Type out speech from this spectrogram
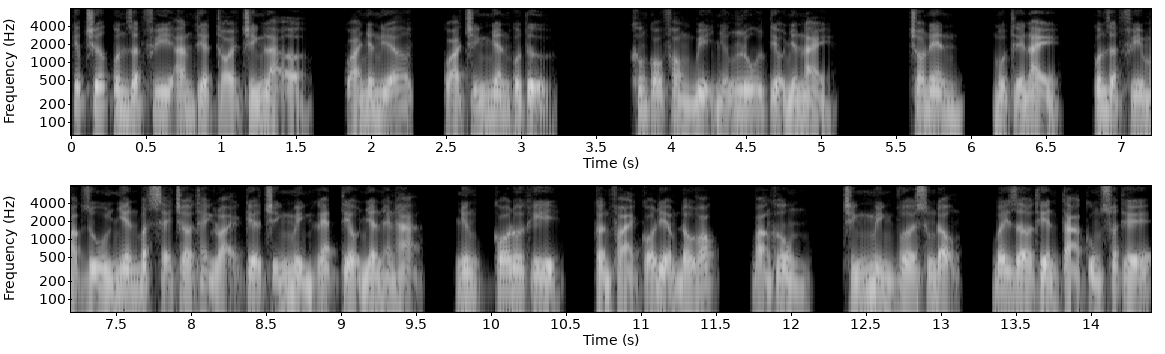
Kiếp trước quân giật phi ăn thiệt thòi chính là ở, quá nhân nghĩa, quá chính nhân có tử. Không có phòng bị những lũ tiểu nhân này. Cho nên, một thế này, quân giật phi mặc dù nhiên bất sẽ trở thành loại kia chính mình ghét tiểu nhân hèn hạ, nhưng có đôi khi, cần phải có điểm đầu góc bằng không chính mình vừa xung động, bây giờ thiên tả cung xuất thế,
